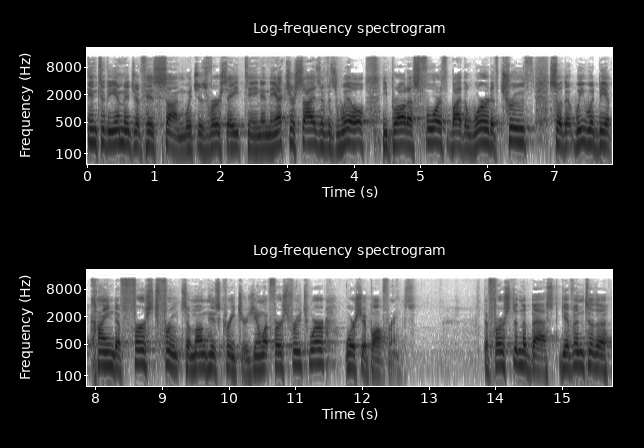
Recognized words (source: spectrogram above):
into the image of his son, which is verse 18. In the exercise of his will, he brought us forth by the word of truth so that we would be a kind of first fruits among his creatures. You know what first fruits were? Worship offerings. The first and the best given to the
